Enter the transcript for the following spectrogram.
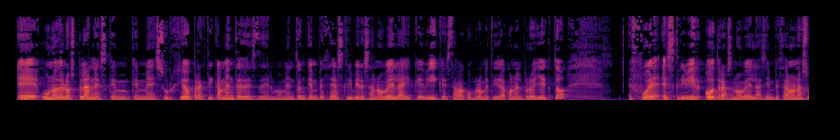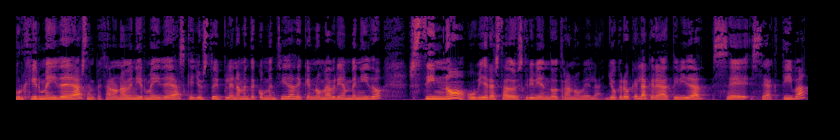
eh, uno de los planes que, que, me surgió prácticamente desde el momento en que empecé a escribir esa novela y que vi que estaba comprometida con el proyecto fue escribir otras novelas y empezaron a surgirme ideas, empezaron a venirme ideas que yo estoy plenamente convencida de que no me habrían venido si no hubiera estado escribiendo otra novela. Yo creo que la creatividad se, se activa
